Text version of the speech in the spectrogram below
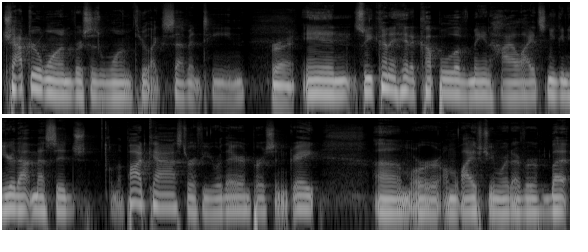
chapter one, verses one through like seventeen. right. And so you kind of hit a couple of main highlights, and you can hear that message on the podcast, or if you were there in person, great, um, or on the live stream or whatever. But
